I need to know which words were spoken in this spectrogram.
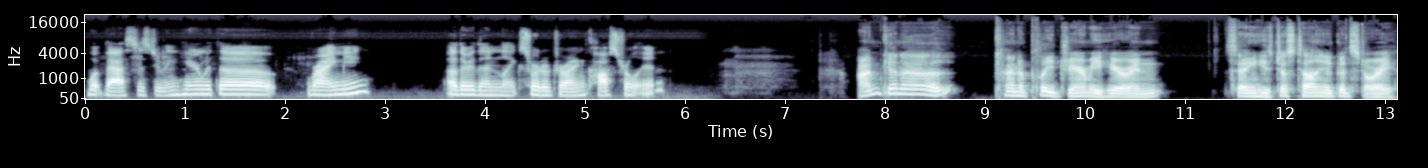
what Bast is doing here with the rhyming other than like sort of drawing Kostrel in? I'm gonna kind of play Jeremy here and saying he's just telling a good story.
